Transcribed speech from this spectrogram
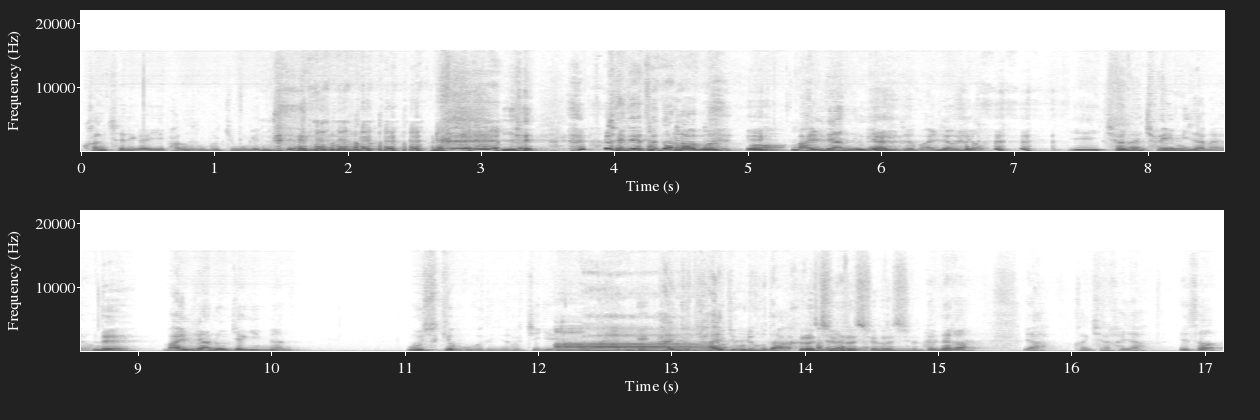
광철이가 이 방송 볼지 모르겠는데 이 제대 두 달 남은 어. 말년 의경이죠. 말년이요. 이 저는 초임이잖아요. 네. 말년 의경이면 우습게 보거든요. 솔직히. 아. 알죠, 다 알죠. 우리보다. 그렇죠. 그렇죠, 그렇죠. 그래서 내가 야 광철아 가자. 그래서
